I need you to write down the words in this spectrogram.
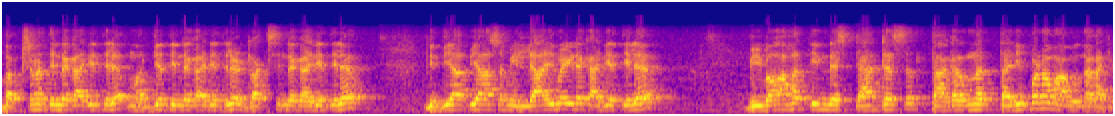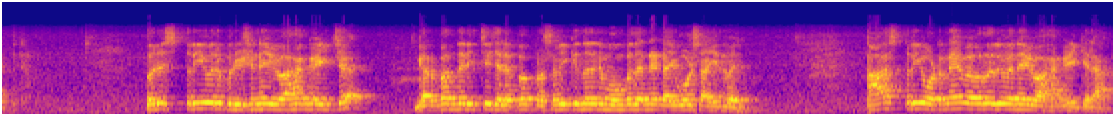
ഭക്ഷണത്തിന്റെ കാര്യത്തിൽ മദ്യത്തിന്റെ കാര്യത്തിൽ ഡ്രഗ്സിന്റെ കാര്യത്തിൽ വിദ്യാഭ്യാസമില്ലായ്മയുടെ കാര്യത്തിൽ വിവാഹത്തിന്റെ സ്റ്റാറ്റസ് തകർന്ന് തരിപ്പണമാകുന്ന കാര്യത്തിൽ ഒരു സ്ത്രീ ഒരു പുരുഷനെ വിവാഹം കഴിച്ച് ഗർഭം ധരിച്ച് ചിലപ്പോൾ പ്രസവിക്കുന്നതിന് മുമ്പ് തന്നെ ഡൈവോഴ്സ് ആയി എന്ന് വരും. ആ സ്ത്രീ ഉടനെ വേറൊരുവനെ വിവാഹം കഴിക്കലാണ്.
